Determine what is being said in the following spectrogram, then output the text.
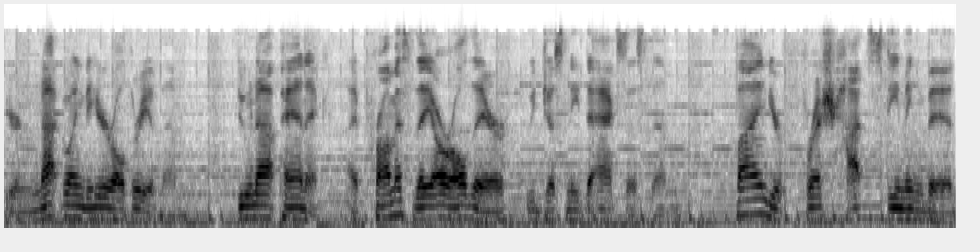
you're not going to hear all three of them. Do not panic. I promise they are all there, we just need to access them. Find your fresh, hot, steaming vid,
